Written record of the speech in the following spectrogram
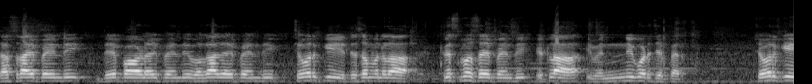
దసరా అయిపోయింది దీపావళి అయిపోయింది ఉగాది అయిపోయింది చివరికి డిసెంబర్ నెల క్రిస్మస్ అయిపోయింది ఇట్లా ఇవన్నీ కూడా చెప్పారు. చివరికి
